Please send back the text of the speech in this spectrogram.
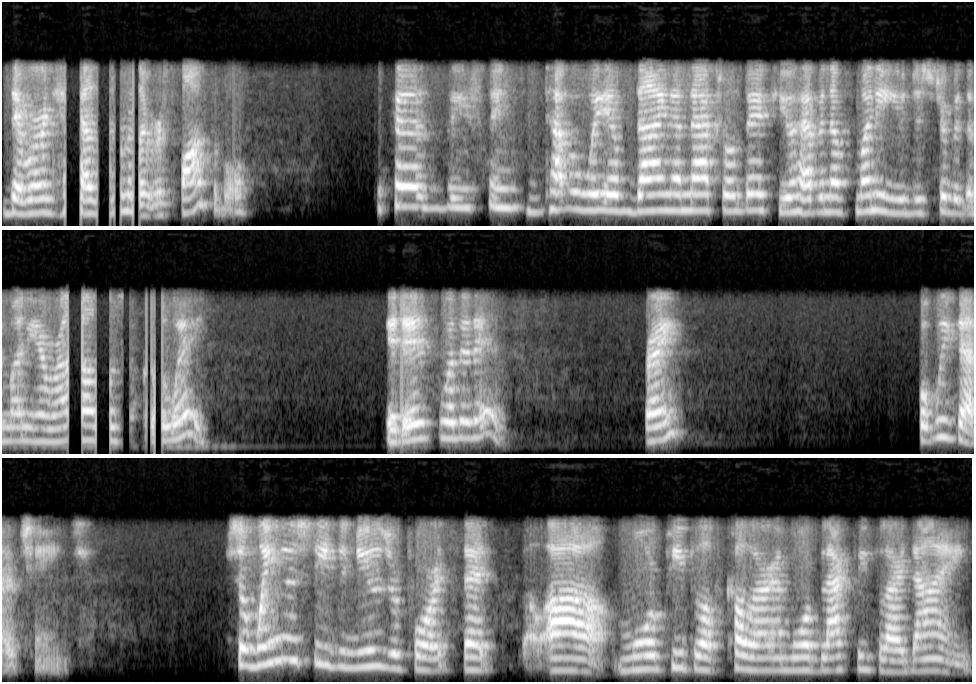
They weren't held responsible because these things have a way of dying a natural death. You have enough money, you distribute the money around the way. It is what it is, right? But we got to change. So when you see the news reports that uh, more people of color and more black people are dying,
